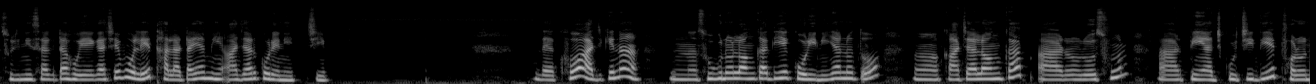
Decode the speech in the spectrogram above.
সুজনি শাকটা হয়ে গেছে বলে থালাটাই আমি আজার করে নিচ্ছি। দেখো আজকে না শুকনো লঙ্কা দিয়ে করিনি জানো তো। কাঁচা লঙ্কা আর রসুন আর পেঁয়াজ কুচি দিয়ে ফোড়ন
